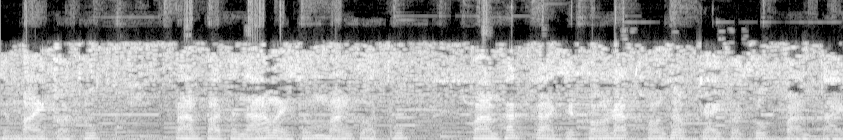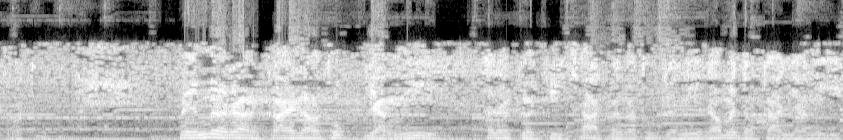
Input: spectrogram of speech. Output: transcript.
สบายก็ทุกข์ความปรารถนาไม่สมหวังก็ทุกข์ความพัดพลาดจากของรักของชอบใจก็ทุกข์ความตายก็ทุกข์ในเมื่อร่างกายเราทุกข์อย่างนี้ ถ้าเราเกิดกี่ชาติมันก็ทุกข์อย่างนี้เราไม่ต้องการอย่างนี้อีก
